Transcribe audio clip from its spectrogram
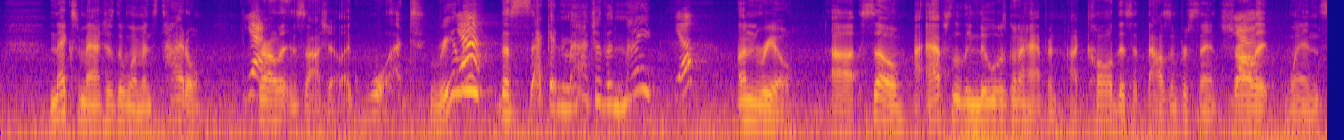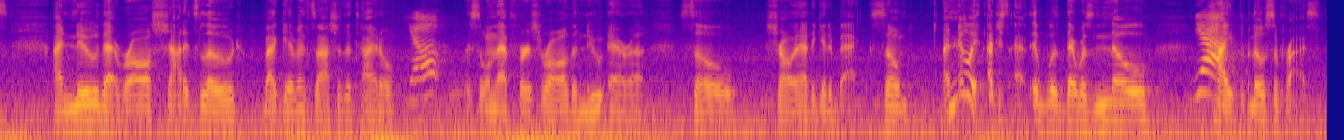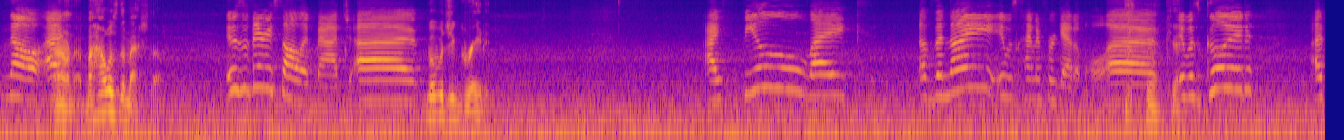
Next match is the women's title. Yes. Charlotte and Sasha. Like what? Really? Yeah. The second match of the night? yep. unreal. Uh, so I absolutely knew what was going to happen. I called this a thousand percent. Charlotte wins. I knew that Raw shot its load by giving Sasha the title. Yep. It's on that first Raw, the new era. So Charlotte had to get it back. So I knew it. I just it was there was no Yeah. hype, no surprise. No, I, I don't know. But how was the match though? It was a very solid match. Uh, What would you grade it? I feel like of the night, it was kind of forgettable. Uh, Okay. It was good. I,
